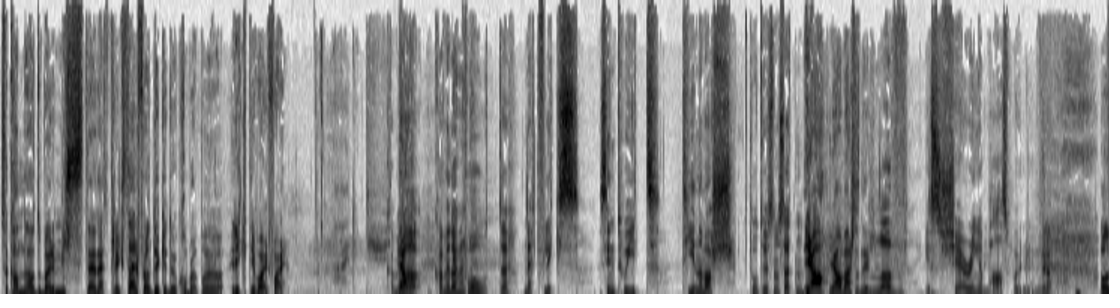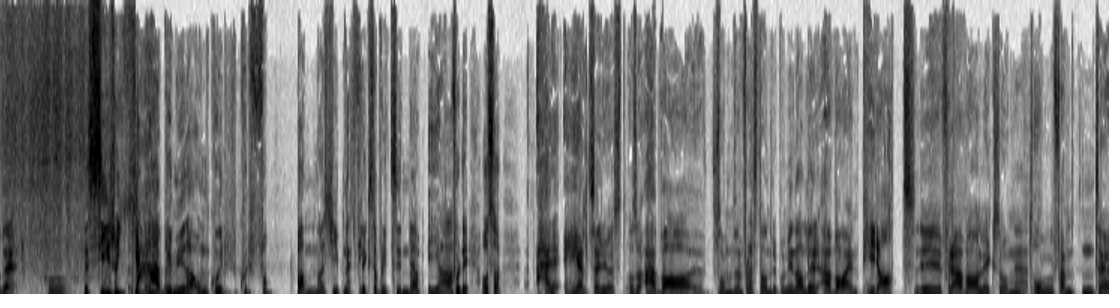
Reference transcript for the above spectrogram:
så kan det at du bare mister Netflix der for at du ikke er kobla på riktig wifi. Kan vi Ja. da, kan vi da quote Netflix sin tweet 10. mars 2017? Ja, ja, vær så snill. Love is sharing a password. Ja. Og det, det sier så jævlig mye da om hvor, hvor forbanna kjip Netflix har blitt siden da. Ja. Fordi, også, her er helt seriøst. Altså, jeg var, som de fleste andre på min alder, jeg var en pirat eh, fra jeg var liksom 12-15 til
